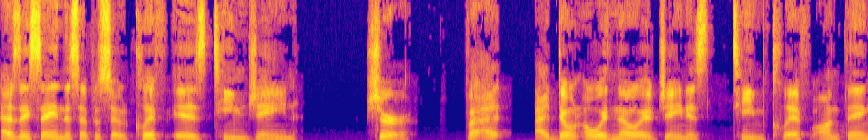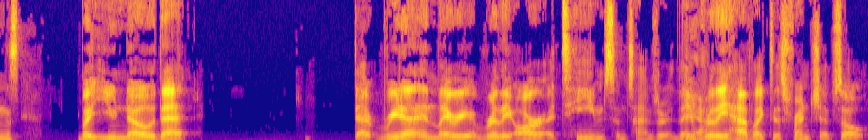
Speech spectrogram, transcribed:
as they say in this episode, Cliff is team Jane. Sure. But I I don't always know if Jane is team Cliff on things, but you know that that Rita and Larry really are a team sometimes or they Yeah. really have like this friendship. So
